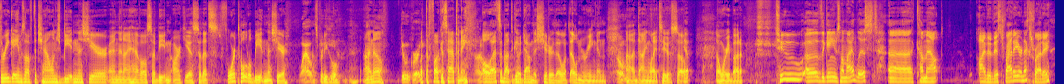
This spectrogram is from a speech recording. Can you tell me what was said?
three games off the challenge beaten this year, and then I have also beaten Arceus, so that's four total beaten this year. Wow, that's pretty cool. I know. Doing great. What the fuck is happening? Oh, that's about to go down the shitter though with Elden Ring and Oh. uh, Dying Light too. So Yep. don't worry about it. Two of the games on my list uh, come out either this Friday or next Friday.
